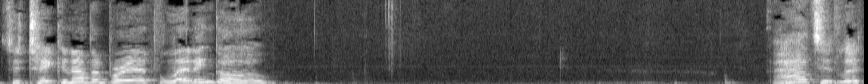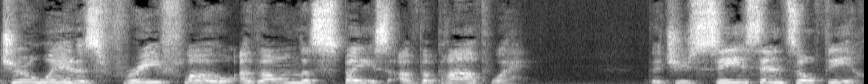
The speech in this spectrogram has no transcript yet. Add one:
So take another breath, letting go. That's it. Let your awareness free flow along the space of the pathway that you see, sense, or feel.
